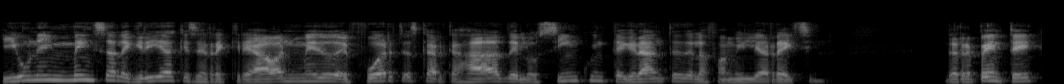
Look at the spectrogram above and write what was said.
y una inmensa alegría que se recreaba en medio de fuertes carcajadas de los cinco integrantes de la familia Racing. De repente,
